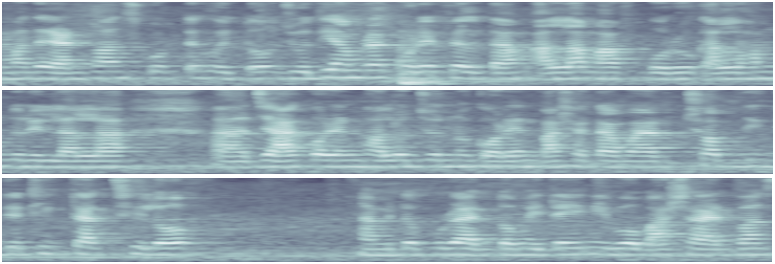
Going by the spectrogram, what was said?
আমাদের অ্যাডভান্স করতে হইতো। যদি আমরা করে ফেলতাম, আল্লাহ মাফ করুক, আলহামদুলিল্লাহ আল্লাহ যা করেন ভালোর জন্য করেন। বাসাটা আমার সব দিক দিয়ে ঠিকঠাক ছিল। আমি তো পুরো একদম এটাই নিব, বাসা অ্যাডভান্স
